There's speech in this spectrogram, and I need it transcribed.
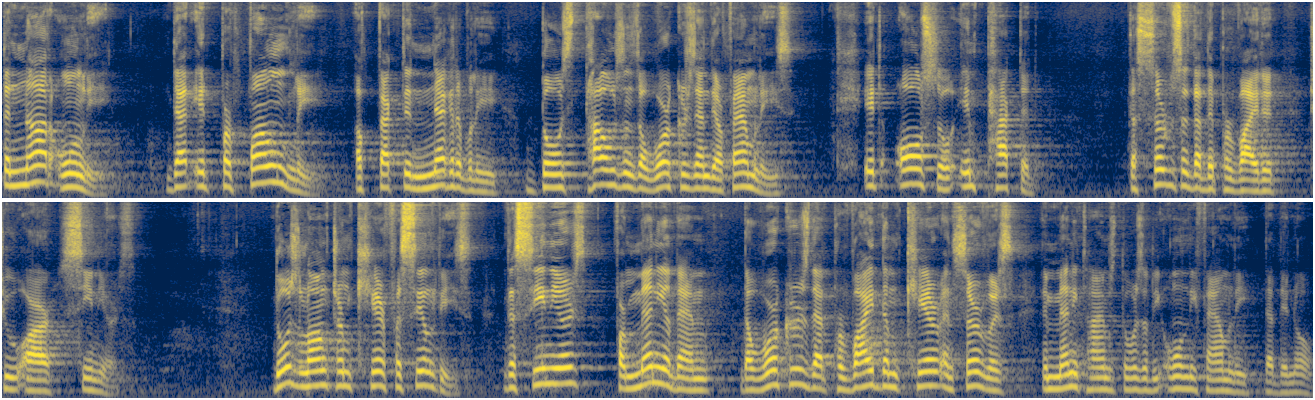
that not only that it profoundly affected negatively those thousands of workers and their families, it also impacted the services that they provided to our seniors. Those long term care facilities, the seniors, for many of them, the workers that provide them care and service, and many times those are the only family that they know.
